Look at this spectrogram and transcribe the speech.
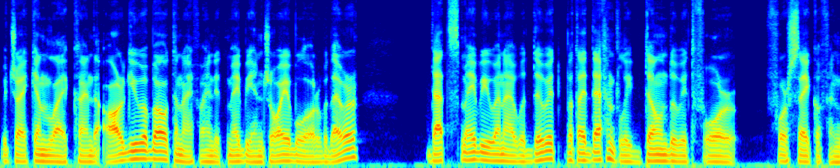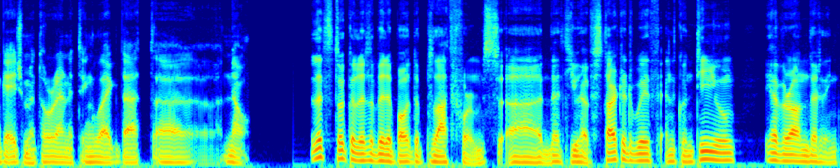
which I can like kind of argue about and I find it maybe enjoyable or whatever. That's maybe when I would do it, but I definitely don't do it for for sake of engagement or anything like that. Uh, no. Let's talk a little bit about the platforms uh, that you have started with and continue. You have around, I think,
